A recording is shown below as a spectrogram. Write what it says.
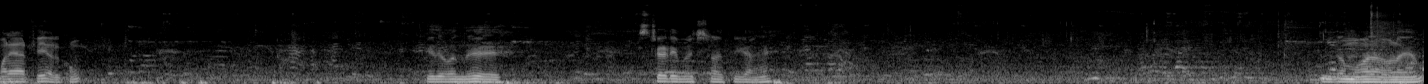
மலையாளத்துலேயும் இருக்கும். இது வந்து ஸ்டேடியம் வச்சு நடத்திருக்காங்க இந்த மாதவாலயம்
